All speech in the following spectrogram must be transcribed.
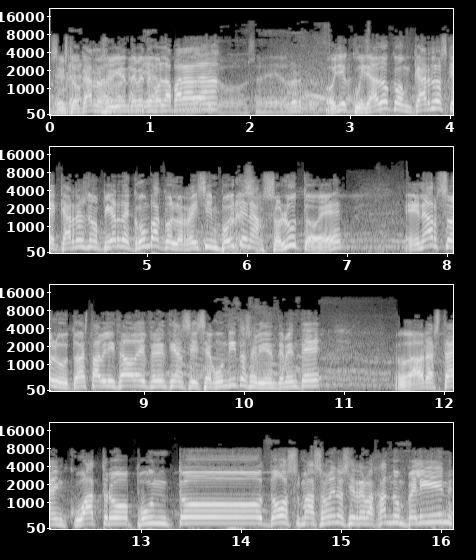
Sexto Carlos evidentemente con la parada. eh. Oye, cuidado con Carlos, que Carlos no pierde comba con los Racing Point en absoluto, ¿eh? En absoluto, ha estabilizado la diferencia en 6 segunditos, evidentemente. Ahora está en 4.2 más o menos y rebajando un pelín.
